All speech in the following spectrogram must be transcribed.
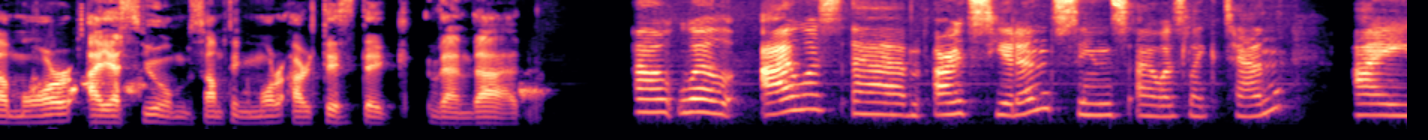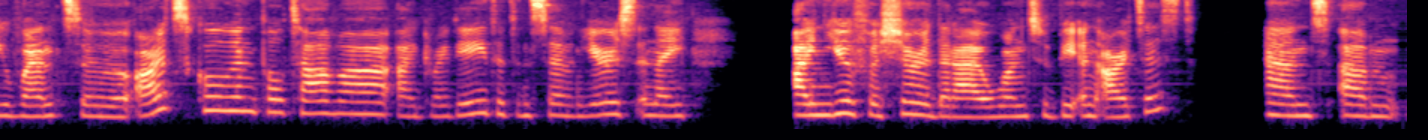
a more, I assume, something more artistic than that. Uh, well, I was an art student since I was like 10. I went to art school in Poltava. I graduated in seven years, and I I knew for sure that I want to be an artist. And um,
